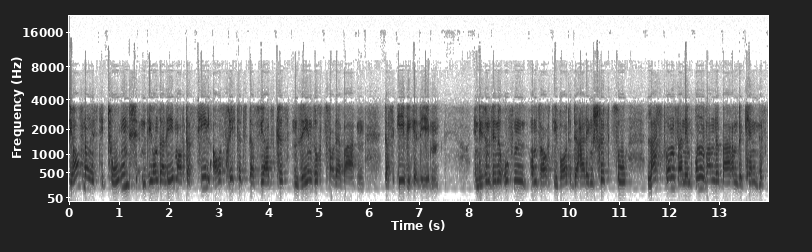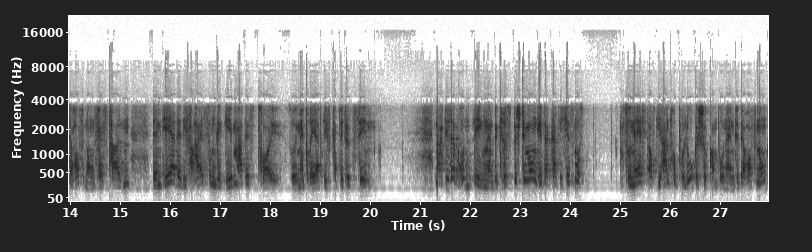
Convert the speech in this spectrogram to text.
Die Hoffnung ist die Tugend, die unser Leben auf das Ziel ausrichtet, das wir als Christen sehnsuchtsvoll erwarten, das ewige Leben. In diesem Sinne rufen uns auch die Worte der Heiligen Schrift zu, Lasst uns an dem unwandelbaren Bekenntnis der Hoffnung festhalten, denn er, der die Verheißung gegeben hat, ist treu, so im Hebräerbrief Kapitel 10. Nach dieser grundlegenden Begriffsbestimmung geht der Katechismus zunächst auf die anthropologische Komponente der Hoffnung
